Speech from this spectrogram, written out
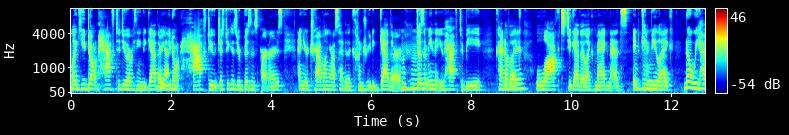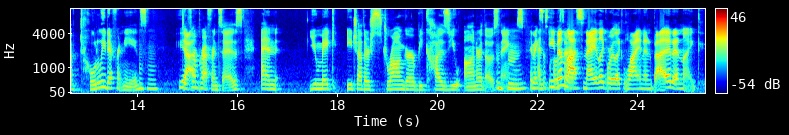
Like you don't have to do everything together. Yeah. you don't have to just because you're business partners and you're traveling outside of the country together doesn't mean that you have to be kind of like Mm-hmm. Locked together like magnets. It can be like no we have totally different needs Yeah. different preferences and you make each other stronger because you honor those mm-hmm. things. It makes And us Even last night, like we're like lying in bed and like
